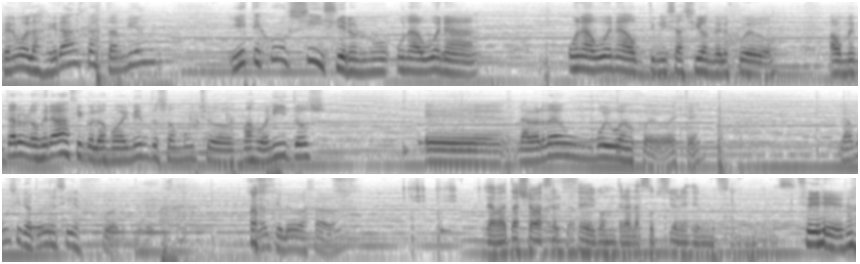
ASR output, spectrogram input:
Tenemos las granjas también. Y este juego sí hicieron una buena. Una buena optimización del juego. Aumentaron los gráficos, los movimientos son mucho más bonitos. Eh, la verdad, un muy buen juego este. La música todavía sigue fuerte. Creo que lo he bajado. La batalla va a ser. Fede contra las opciones de música, me parece. Sí, ¿no?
